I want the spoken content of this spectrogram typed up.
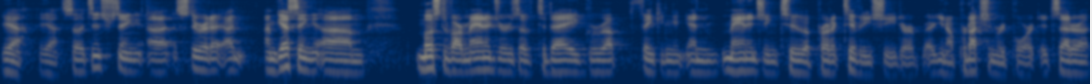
Yeah, yeah. So it's interesting, uh, Stuart. I, am I'm guessing um, most of our managers of today grew up thinking and managing to a productivity sheet or, you know production report, et cetera.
